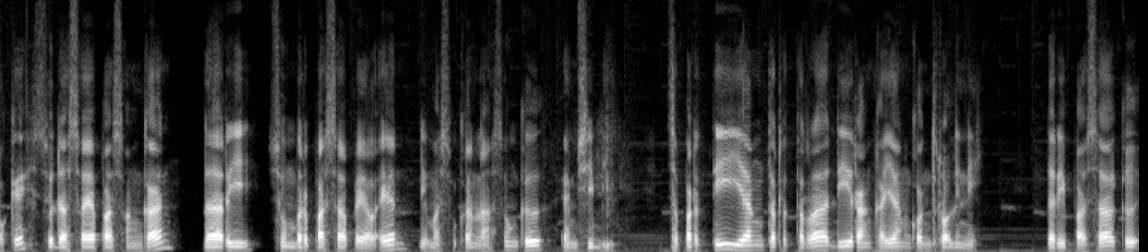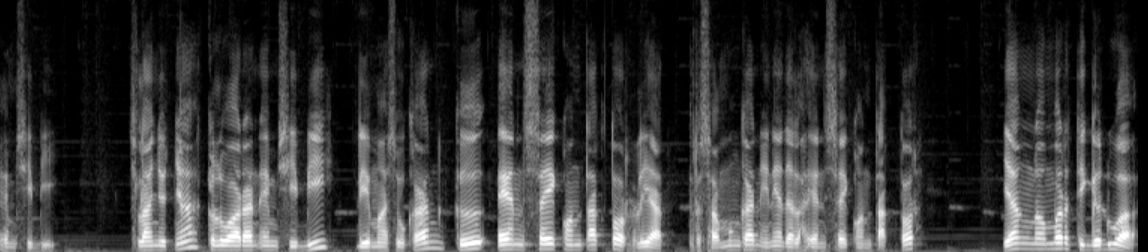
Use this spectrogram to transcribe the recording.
Oke, sudah saya pasangkan. Dari sumber pasa PLN dimasukkan langsung ke MCB. Seperti yang tertera di rangkaian kontrol ini dari pasa ke MCB. Selanjutnya, keluaran MCB dimasukkan ke NC kontaktor. Lihat, tersambungkan ini adalah NC kontaktor yang nomor 32.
